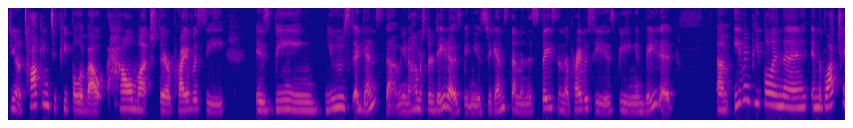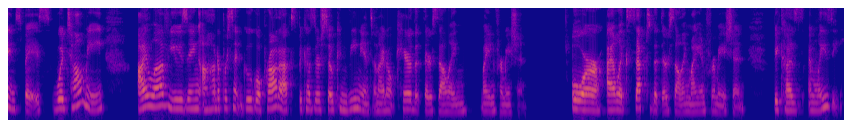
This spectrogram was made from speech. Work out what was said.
you know, talking to people about how much their privacy is being used against them, you know, how much their data is being used against them in this space and their privacy is being invaded. Um, even people in the in the blockchain space would tell me I love using 100% Google products because they're so convenient and I don't care that they're selling my information. Or I'll accept that they're selling my information because I'm lazy,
